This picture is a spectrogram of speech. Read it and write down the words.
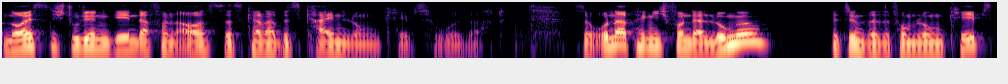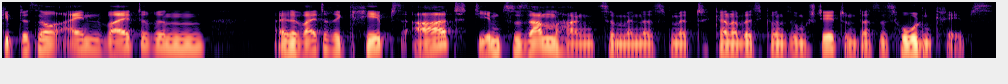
neuesten Studien gehen davon aus, dass Cannabis keinen Lungenkrebs verursacht. So, unabhängig von der Lunge, beziehungsweise vom Lungenkrebs, gibt es noch einen weiteren, eine weitere Krebsart, die im Zusammenhang zumindest mit Cannabiskonsum steht, und das ist Hodenkrebs.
